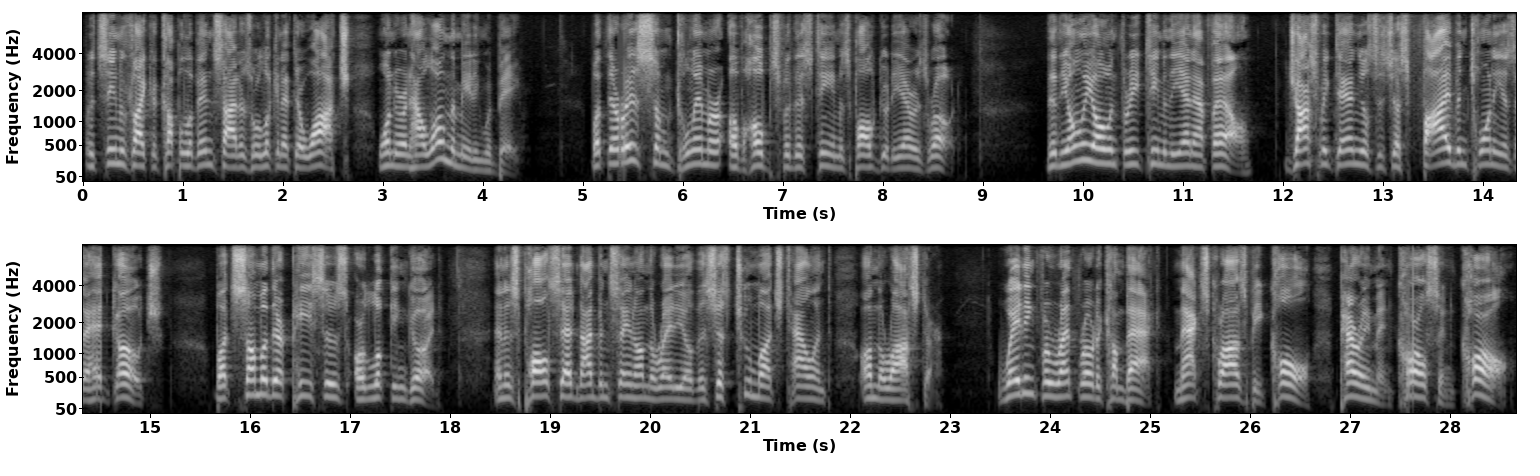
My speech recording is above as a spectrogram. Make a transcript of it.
But it seems like a couple of insiders were looking at their watch, wondering how long the meeting would be. But there is some glimmer of hopes for this team, as Paul Gutierrez wrote. They're the only 0 3 team in the NFL. Josh McDaniels is just 5 and 20 as a head coach, but some of their pieces are looking good. And as Paul said, and I've been saying on the radio, there's just too much talent on the roster. Waiting for Renfrow to come back. Maxx Crosby, Cole, Perryman, Carlson, Carl.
